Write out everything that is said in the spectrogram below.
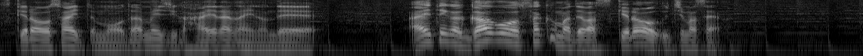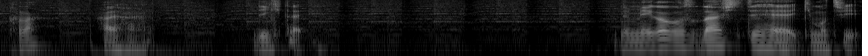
スケラを割いてもダメージが入らないので、相手がガゴを割くまではスケラを打ちません。かな？はいはいはい。で、いきたい。で、メガゴス出して気持ちいい。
